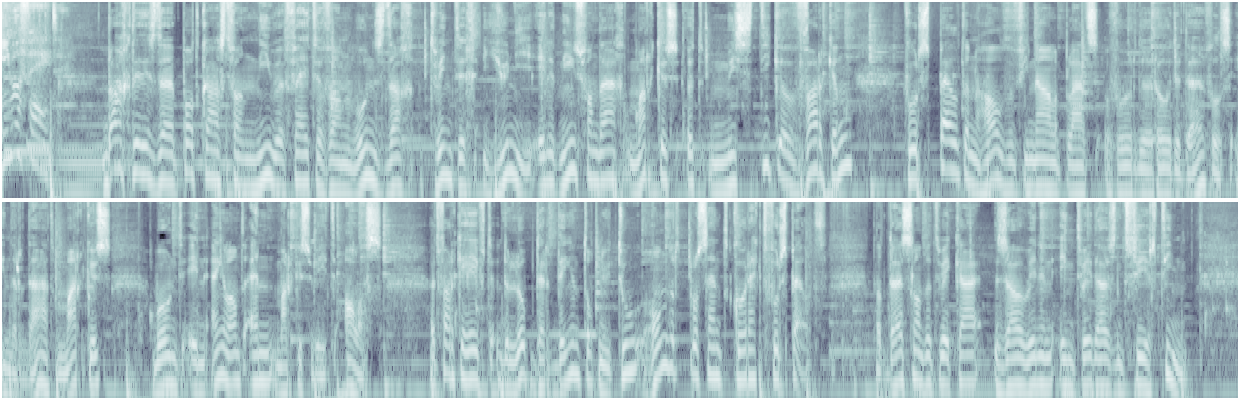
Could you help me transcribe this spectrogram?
Nieuwe feiten. Dag, dit is de podcast van Nieuwe Feiten van woensdag 20 juni. In het nieuws vandaag Marcus het mystieke varken voorspelt een halve finale plaats voor de Rode Duivels. Inderdaad, Marcus woont in Engeland en Marcus weet alles. Het varken heeft de loop der dingen tot nu toe 100% correct voorspeld. Dat Duitsland het WK zou winnen in 2014.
